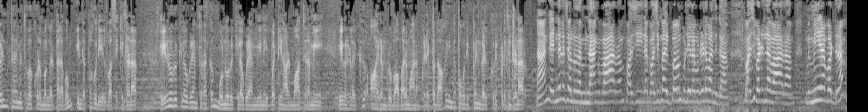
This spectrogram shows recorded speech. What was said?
பெண் தலைமைத்துவ குடும்பங்கள் பலவும் இந்த பகுதியில் வசிக்கின்றனர். இருநூறு கிலோகிராம் தொடக்கம் முன்னூறு கிலோகிராம் மீனை வெட்டினால் மாத்திரமே இவர்களுக்கு ஆயிரம் ரூபாய் வருமானம் கிடைப்பதாக இந்த பகுதி பெண்கள் குறிப்பிடுகின்றனர். நாங்க என்னத சொல்றது தம்பி? நாங்க வாரோம். பசியில பசிங்க இப்பவும் பிள்ளைல விட்டுட்டு வந்துட்டோம். பசி பட்டில வாரோம். மீனை வெட்டுறோம்.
